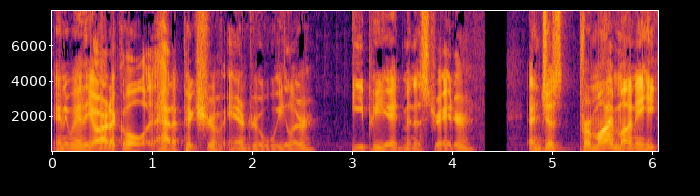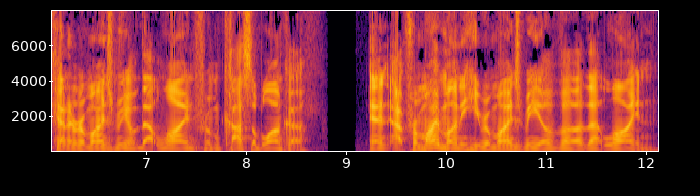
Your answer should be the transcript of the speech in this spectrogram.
Anyway, the article had a picture of Andrew Wheeler, EPA administrator, and just for my money, he kind of reminds me of that line from Casablanca. And uh, for my money, he reminds me of uh, that line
